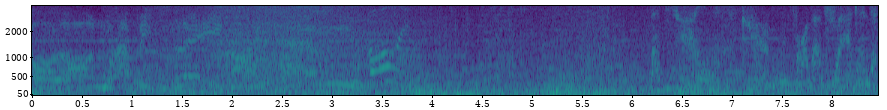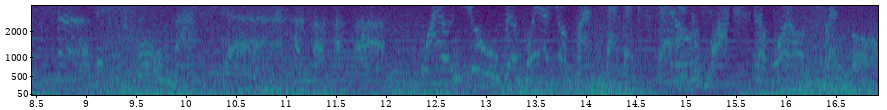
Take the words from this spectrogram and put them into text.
planning this to have me slain by them! Dvalin! The time has come for the dragon to serve its true master. While you beware your pathetic selves, watch the world tremble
